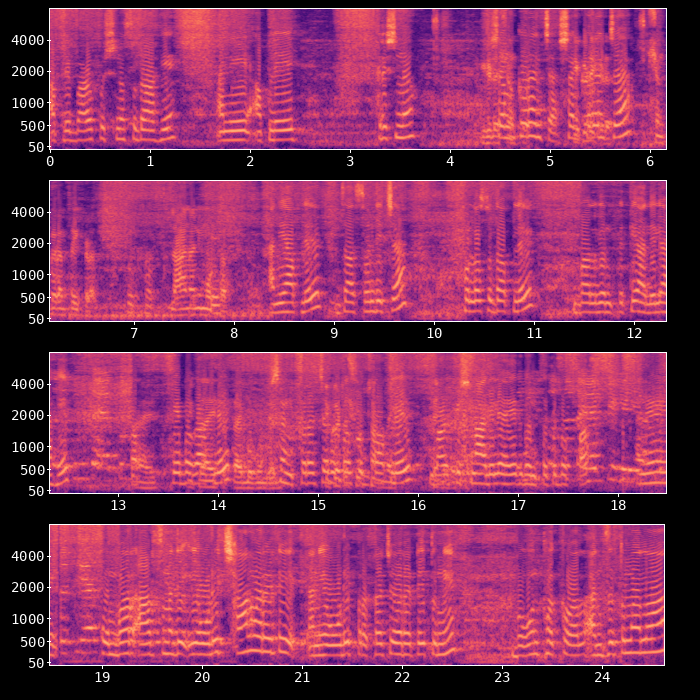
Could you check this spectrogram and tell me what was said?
आपले बाळकृष्ण सुद्धा आहे आणि आपले कृष्ण इकडे शंकरांच्या इकडे- शंकरांच्या. शंकरांचा इकडं. लहान आणि मोठा. आणि आपले जास्वंदीच्या फुला सुद्धा आपले बालगणपती आलेले आहेत. आहे. हे बघा इथं आहे, आपले इथं आहे, बघून घ्या. शंकराच्या तिकडचं रूपात सुद्धा चांगलं आपले आहे. बाळकृष्ण आलेले आहेत गणपती बाप्पा. आणि कुंभार आर्ट्समध्ये एवढे छान व्हरायटी आहेत आणि एवढे प्रकारचे व्हरायटी तुम्ही बघून थकवाल. आणि जर तुम्हाला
